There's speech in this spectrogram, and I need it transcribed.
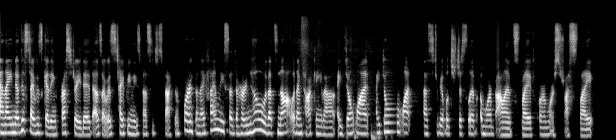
and I noticed I was getting frustrated as I was typing these messages back and forth. And I finally said to her, "No, that's not what I'm talking about. I don't want. I don't want us to be able to just live a more balanced life or a more stress life,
